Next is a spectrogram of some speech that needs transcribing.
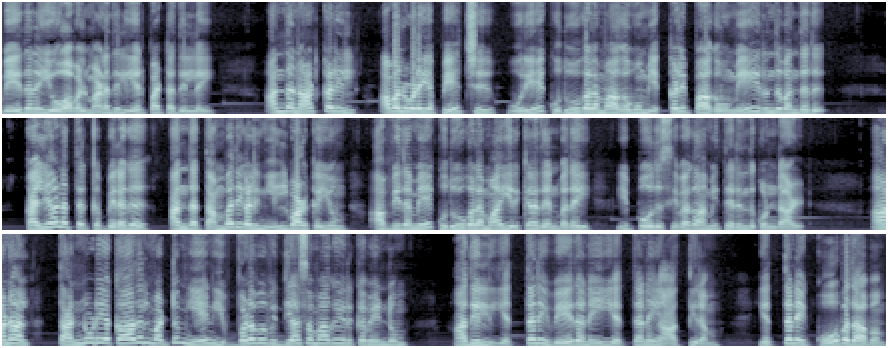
வேதனையோ அவள் மனதில் ஏற்பட்டதில்லை. அந்த நாட்களில் அவளுடைய பேச்சு ஒரே குதூகலமாகவும் எக்களிப்பாகவுமே இருந்து வந்தது. கல்யாணத்திற்குப் பிறகு அந்த தம்பதிகளின் இல்வாழ்க்கையும் அவ்விதமே குதூகலமாயிருக்கிறதென்பதை இப்போது சிவகாமி தெரிந்து கொண்டாள். ஆனால் தன்னுடைய காதல் மட்டும் ஏன் இவ்வளவு வித்தியாசமாக இருக்க வேண்டும்? அதில் எத்தனை வேதனை எத்தனை ஆத்திரம் எத்தனை கோபதாபம்!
